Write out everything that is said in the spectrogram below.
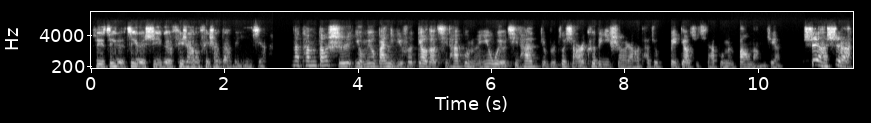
所以这个这个是一个非常非常大的影响。那他们当时有没有把你，比如说调到其他部门？因为我有其他，就不是做小儿科的医生，然后他就被调去其他部门帮忙这样。是啊是啊，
